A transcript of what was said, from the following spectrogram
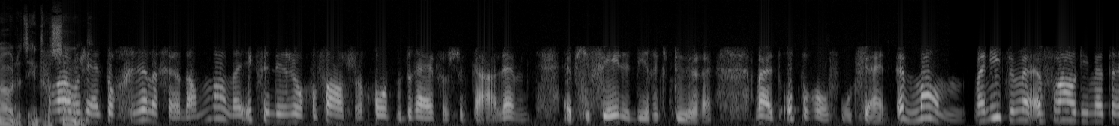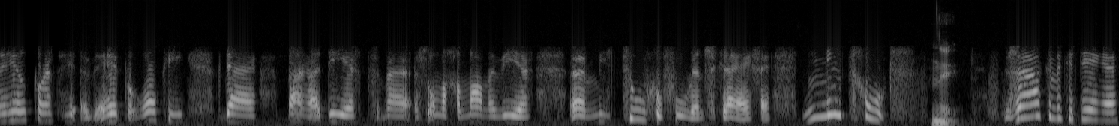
Oh, dat is interessant. Vrouwen zijn toch grilliger dan mannen. Ik vind in zo'n geval, zo'n groot bedrijf als de KLM, heb je vele directeuren. Maar het opperhoofd moet zijn een man. Maar niet een, vrouw die met een heel kort hippe rokkie daar paradeert, waar sommige mannen weer uh, MeToo-gevoelens krijgen. Niet goed. Nee. Zakelijke dingen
